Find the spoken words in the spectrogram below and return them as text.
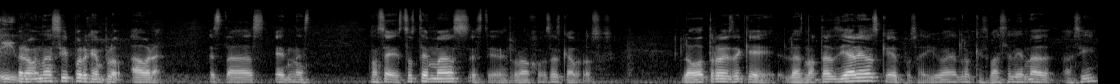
Y- Pero aún así, por ejemplo, ahora estás en, no sé, estos temas este, rojos, escabrosos. Lo otro es de que las notas diarias, que pues ahí va lo que va saliendo así.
